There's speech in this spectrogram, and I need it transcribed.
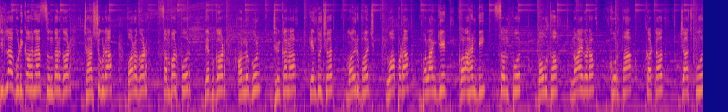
जिला गुड़िकला सुंदरगढ़ झारसुगुड़ा बरगढ़ संबलपुर देवगढ़ अनुगुण ढेकाना केन्दूर मयूरभ नुआपड़ा बलांगीर कलाहां सोनपुर बौद्ध नयगढ़ खोर्धा କଟକ ଯାଜପୁର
